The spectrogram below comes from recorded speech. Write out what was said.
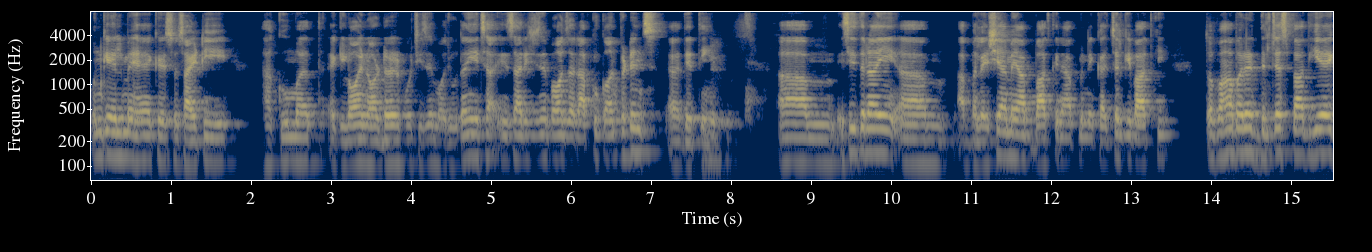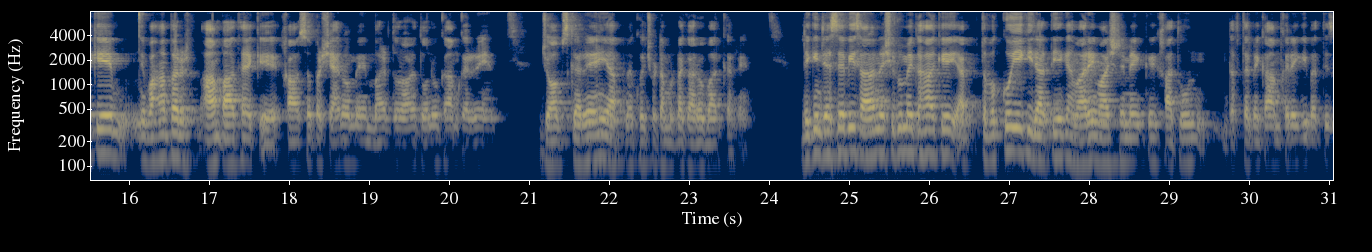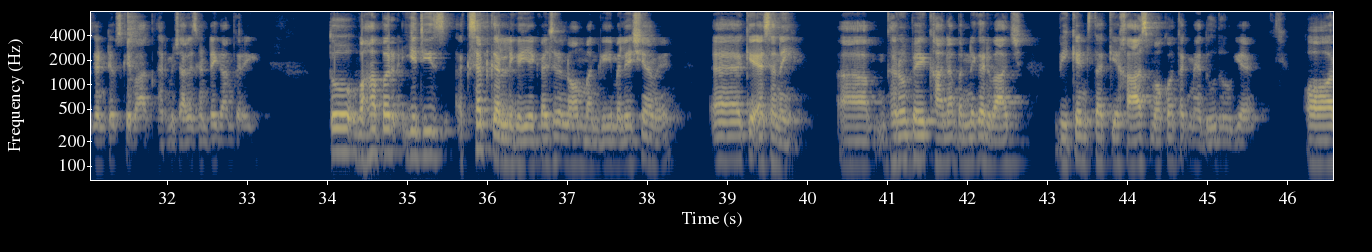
ان کے علم میں ہے کہ سوسائٹی حکومت ایک لا اینڈ آرڈر وہ چیزیں موجود ہیں یہ ساری چیزیں بہت زیادہ آپ کو کانفیڈنس دیتی ہیں۔ اسی طرح ہی اب ملیشیا میں آپ بات کریں آپ نے کلچر کی بات کی تو وہاں پر ایک دلچسپ بات یہ ہے کہ وہاں پر عام بات ہے کہ خاص طور پر شہروں میں مرد اور عورت دونوں کام کر رہے ہیں جابس کر رہے ہیں یا اپنا کوئی چھوٹا موٹا کاروبار کر رہے ہیں۔ لیکن جیسے ابھی سارا نے شروع میں کہا کہ اب توقع یہ کی جاتی ہے کہ ہمارے معاشرے میں کہ خاتون دفتر میں کام کرے گی، بتیس گھنٹے اس کے بعد گھر میں چالیس گھنٹے کام کرے گی۔ تو وہاں پر یہ چیز ایکسیپٹ کر لی گئی ہے کلچرل نام بن گئی ملیشیا میں کہ ایسا نہیں۔ ہے گھروں پہ کھانا بننے کا رواج ویکینڈ تک کے خاص موقعوں تک محدود ہو گیا ہے۔ اور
